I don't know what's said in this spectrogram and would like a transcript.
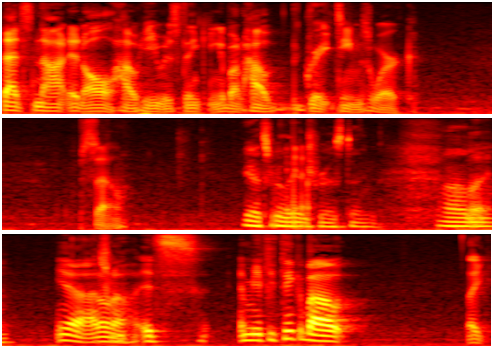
that's not at all how he was thinking about how great teams work so Yeah, it's really Yeah. interesting. Um, but yeah, I don't know. It's I mean, if you think about like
